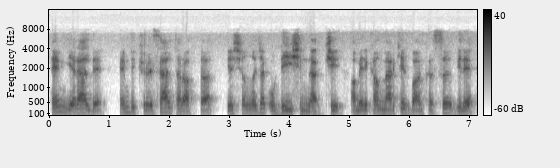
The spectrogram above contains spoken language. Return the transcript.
hem yerelde hem de küresel tarafta yaşanılacak o değişimler ki Amerikan Merkez Bankası bile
